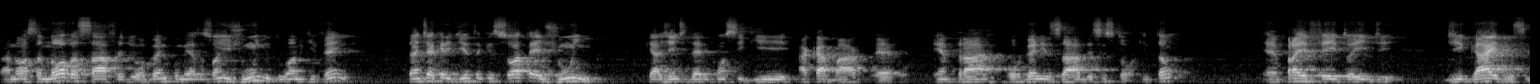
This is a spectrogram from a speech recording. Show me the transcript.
a nossa nova safra de orgânico começa só em junho do ano que vem, então a gente acredita que só até junho que a gente deve conseguir acabar, é, entrar organizado esse estoque. Então, é, para efeito aí de, de guidance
